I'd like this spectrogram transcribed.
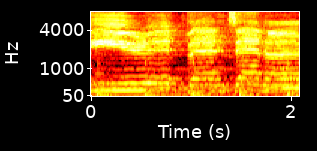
ugly red bandana.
